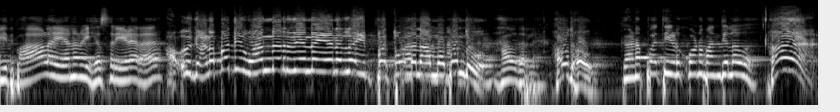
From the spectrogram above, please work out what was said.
ಇದು ಭಾಳ ಏನೋ ಹೆಸರು ಹೇಳ್ಯಾರ. ಹೌದು ಗಣಪತಿ ಒಂದರದಿಂದ ಏನಲ್ಲ ಇಪ್ಪತ್ತೊಂದು ನಾಮ ಬಂದು. ಹೌದಲ್ಲ ಹೌದು ಹೌದು. ಗಣಪತಿ ಹಿಡ್ಕೊಂಡು ಬಂದಿಲ್ಲವ ಹಾ.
